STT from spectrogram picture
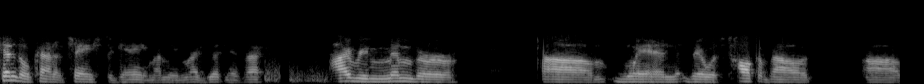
Kindle kind of changed the game. I mean, my goodness, I I remember um, when there was talk about uh,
